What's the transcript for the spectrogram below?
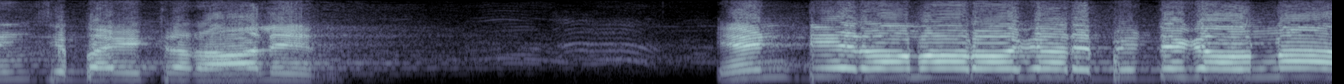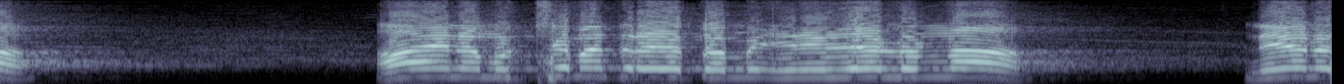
నుంచి బయట రాలేదు. ఎన్టీ రామారావు గారి బిడ్డగా ఉన్నా ఆయన ముఖ్యమంత్రి తొమ్మిది ఎనిమిదేళ్ళున్నా నేను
